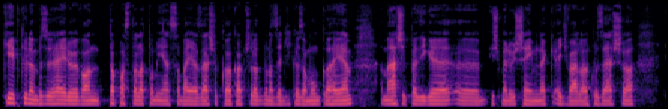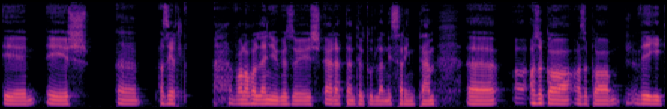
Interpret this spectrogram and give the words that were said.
két különböző helyről van tapasztalatom ilyen szabályozásokkal kapcsolatban, az egyik az a munkahelyem, a másik pedig ismerőseimnek egy vállalkozása, és azért valahol lenyűgöző és elrettentő tud lenni szerintem. Azok a, azok a végig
